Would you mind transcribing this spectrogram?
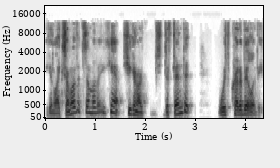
you can like some of it, some of it you can't. She can art- defend it with credibility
